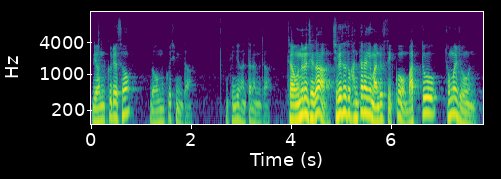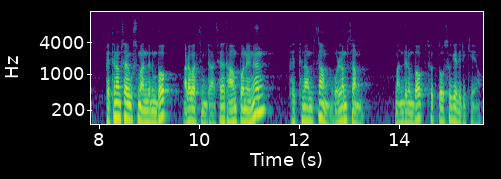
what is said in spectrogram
면 끓여서 넣으면 끝입니다. 굉장히 간단합니다. 자, 오늘은 제가 집에서도 간단하게 만들 수 있고 맛도 정말 좋은 베트남 쌀국수 만드는 법 알아봤습니다. 제가 다음번에는 베트남 쌈, 월남 쌈 만드는 법 또 소개해 드릴게요.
